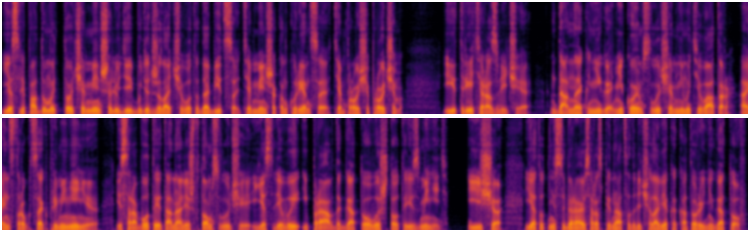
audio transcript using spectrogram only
Если подумать, то чем меньше людей будет желать чего-то добиться, тем меньше конкуренция, тем проще прочим. И третье различие. Данная книга никоим случаем не мотиватор, а инструкция к применению, и сработает она лишь в том случае, если вы и правда готовы что-то изменить. И еще, я тут не собираюсь распинаться для человека, который не готов.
